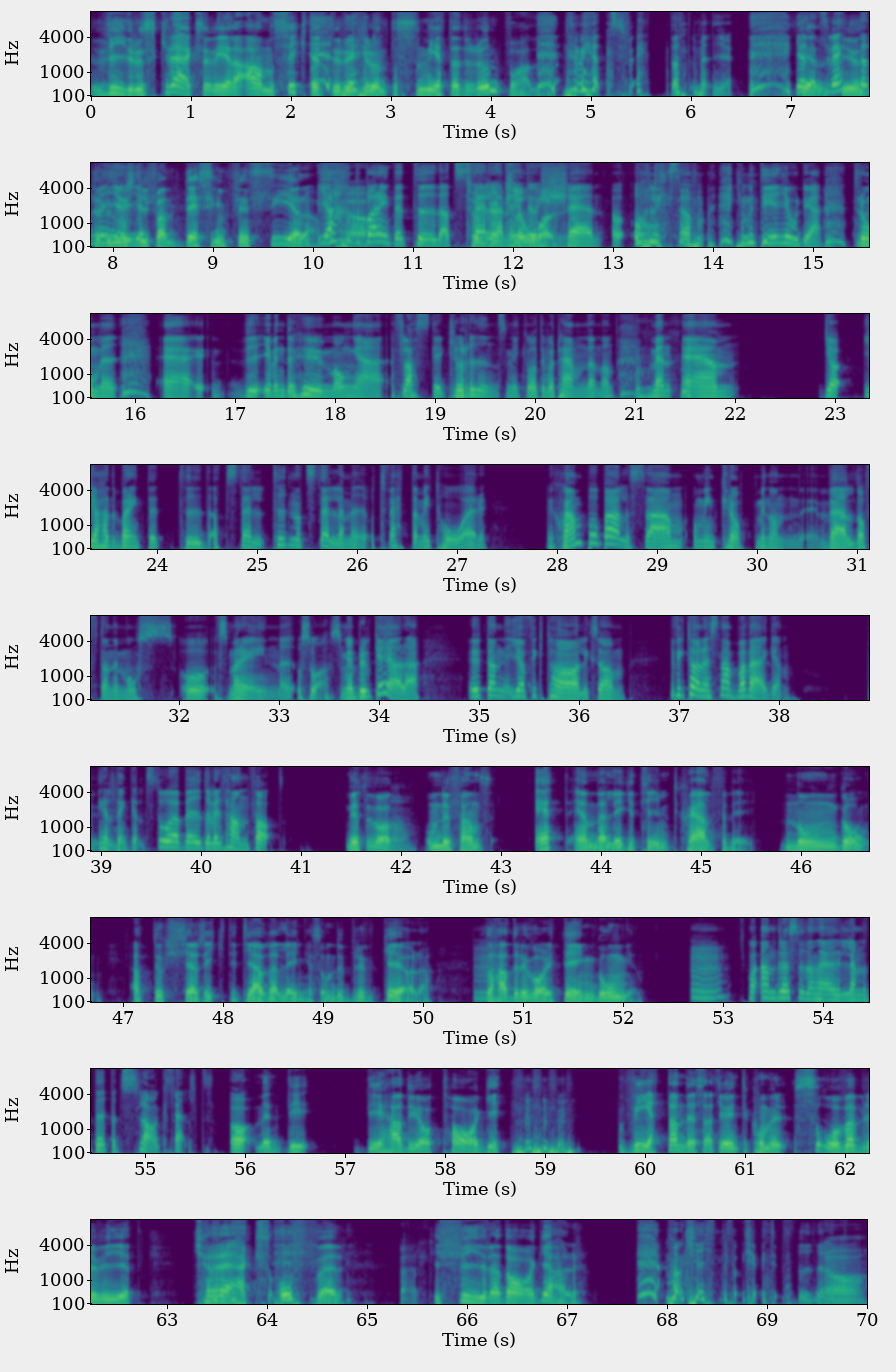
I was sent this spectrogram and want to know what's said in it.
viruskräks över hela ansiktet. Du gick runt och smetade runt på alla. Men jag tvättade mig ju. Jag Hjälper ju inte, tvättade mig du ju. måste ju Jag, fan desinficera. jag hade Ja. bara inte tid att ställa mig i klor. duschen och, och liksom, jo men det gjorde jag, tro mig. Eh, vi, jag vet inte hur många flaskor klorin som gick åt i vårt hem den dagen. Men ehm, jag, hade bara inte tid att ställa, tiden att ställa mig och tvätta mitt hår med schampo och balsam och min kropp med någon eh, väldoftande mousse och smörja in mig och så, som jag brukar göra. Utan jag fick ta liksom, jag fick ta den snabba vägen, helt enkelt. Stå böjd över ett handfat. Vet du vad? Ja. Om det fanns ett enda legitimt skäl för dig, någon gång, att duscha riktigt jävla länge som du brukar göra, så hade det varit den gången. Å andra sidan har jag lämnat dig på ett slagfält. Ja, men det, det hade jag tagit vetandes att jag inte kommer sova bredvid ett kräksoffer i fyra dagar. Men Okej, det var kanske inte fyra. Ja.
